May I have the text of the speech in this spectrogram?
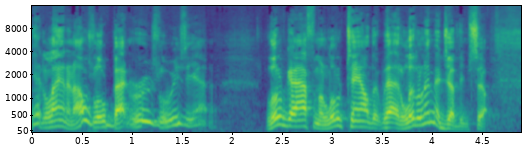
Atlanta. And I was a little Baton Rouge, Louisiana. Little guy from a little town that had a little image of himself.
